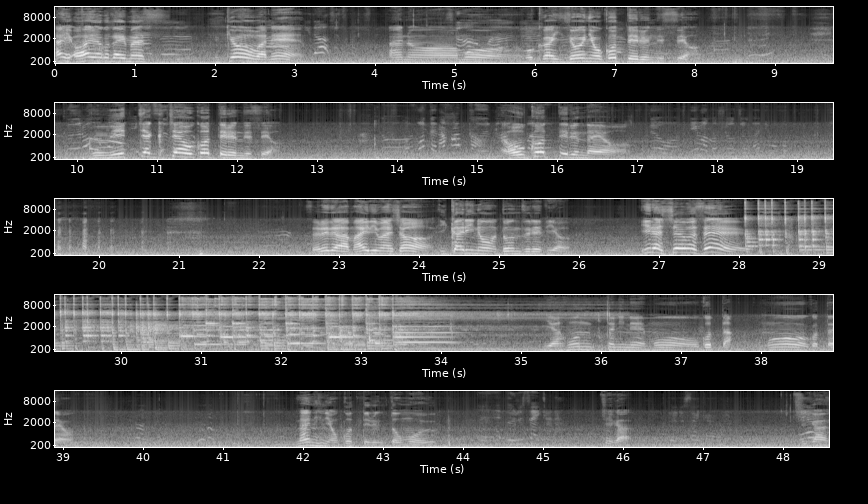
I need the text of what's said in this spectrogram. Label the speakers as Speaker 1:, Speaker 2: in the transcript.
Speaker 1: はい、おはようございます。今日はね、あのー、もう、僕は非常に怒ってるんですよ。めちゃくちゃ怒ってるんですよ。
Speaker 2: 怒って
Speaker 1: るんだよ。それでは参りましょう。怒りのドンズレディオ。いらっしゃいませいや、本当にね、もう怒った。もう怒ったよ。何に怒ってると思う？
Speaker 2: うるさいから
Speaker 1: 違う。
Speaker 2: うるさいから
Speaker 1: 違う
